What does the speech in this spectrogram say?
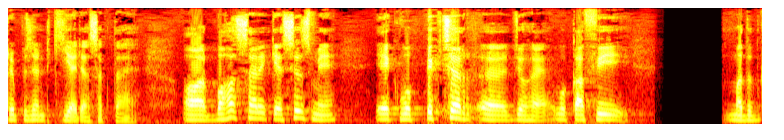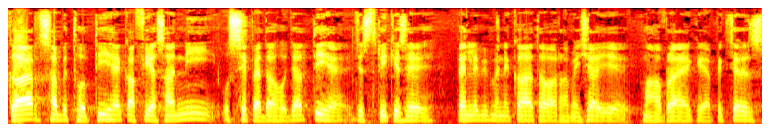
ریپرزینٹ کیا جا سکتا ہے۔ اور بہت سارے کیسز میں ایک وہ پکچر جو ہے، وہ کافی مددگار ثابت ہوتی ہے، کافی آسانی اس سے پیدا ہو جاتی ہے۔ جس طریقے سے پہلے بھی میں نے کہا تھا اور ہمیشہ یہ محاورہ ہے کہ picture is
